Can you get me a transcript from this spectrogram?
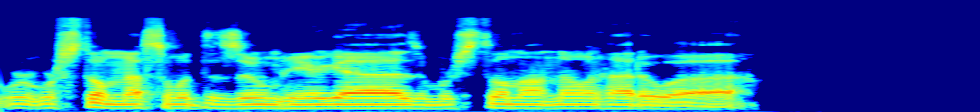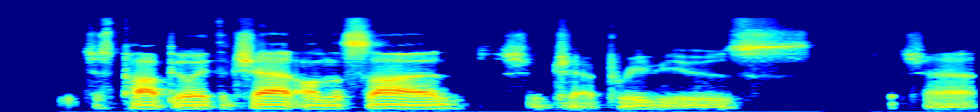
We're we're still messing with the Zoom here, guys, and we're still not knowing how to uh just populate the chat on the side. Show chat previews, chat.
